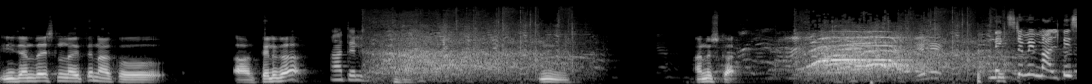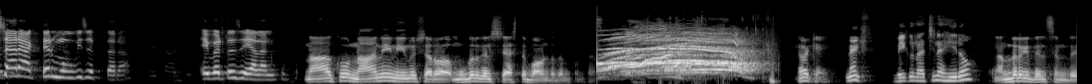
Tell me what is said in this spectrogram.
ఈ జనరేషన్లో అయితే నాకు ఆ, తెలుగా? ఆ తెలుగు. మ్, అనుష్క. నెక్స్ట్ మీ మల్టీ స్టార్ యాక్టర్ మూవీ చెప్తారా? ఎవరితో చేయాలనుకుంటున్నారు నాకు నాని నేను శర్వ ముగ్గురు కలిసి చేస్తే బాగుంటది అనుకుంటా ఓకే నెక్స్ట్ మీకు నచ్చిన హీరో? అందరికీ తెలుసండి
